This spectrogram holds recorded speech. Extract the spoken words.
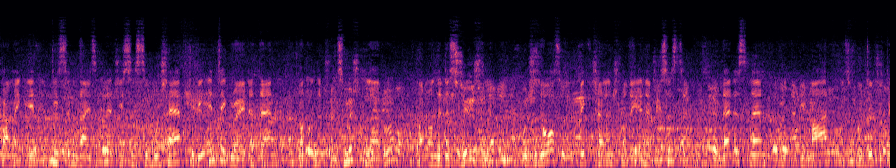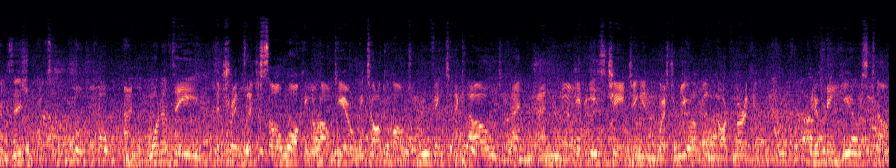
coming in a decentralized energy system, which have to be integrated then not on the transmission level, but on the distribution level, which is also a big challenge for the energy system. And that is then where the demand for digitalization comes in. And one of the, the trends I just saw walking around here, we talk about moving to the cloud, and, and it is changing in Western Europe and North America. Everything here is cloud.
